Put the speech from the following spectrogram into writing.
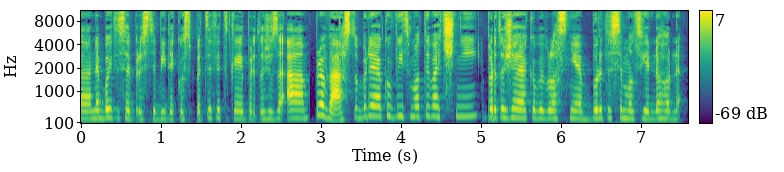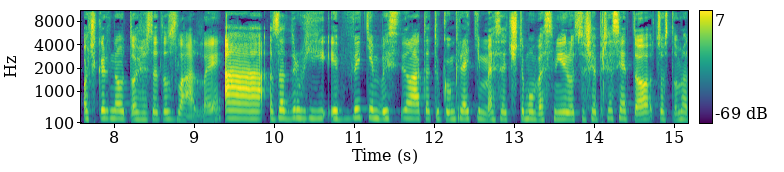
uh, nebojte se prostě být jako specifický, protože za A pro vás to bude jako víc motivační, protože jakoby vlastně budete si moc jednoho dne očkrtnout to, že jste to zvládli a za druhý i vy tím vysíláte tu konkrétní message tomu vesmíru, což je přesně to, co v tomhle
